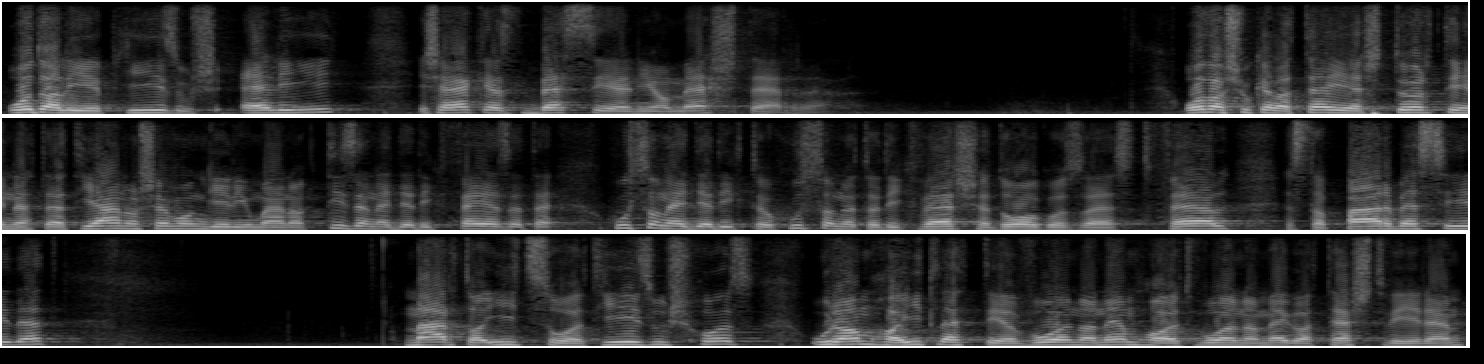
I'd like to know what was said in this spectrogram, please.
odalép Jézus elé, és elkezd beszélni a mesterrel. Olvassuk el a teljes történetet, János evangéliumának 11. fejezete, 21-től 25. verse dolgozza ezt fel, ezt a párbeszédet. Márta így szólt Jézushoz, Uram, ha itt lettél volna, nem halt volna meg a testvérem,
